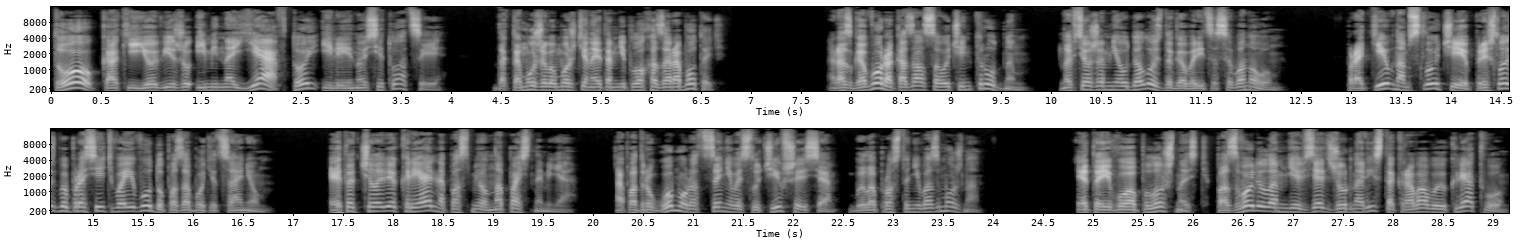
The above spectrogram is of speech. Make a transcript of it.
то, как ее вижу именно я в той или иной ситуации. Да к тому же вы можете на этом неплохо заработать. Разговор оказался очень трудным, но все же мне удалось договориться с Ивановым. В противном случае пришлось бы просить воеводу позаботиться о нем. Этот человек реально посмел напасть на меня, а по-другому расценивать случившееся было просто невозможно. Эта его оплошность позволила мне взять журналиста кровавую клятву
